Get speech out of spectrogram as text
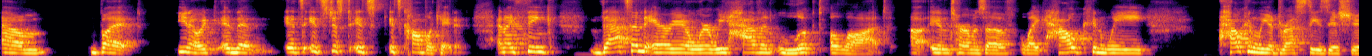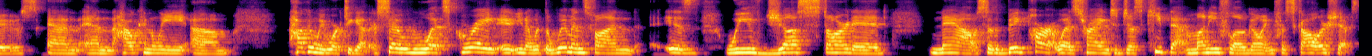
Um, but you know it, and then it's it's just it's it's complicated. And i think that's an area where we haven't looked a lot uh, in terms of like how can we how can we address these issues and and how can we um, how can we work together? So what's great you know with the women's fund is we've just started now. So the big part was trying to just keep that money flow going for scholarships.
